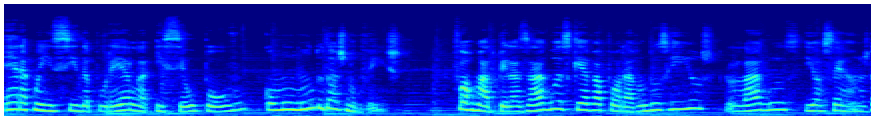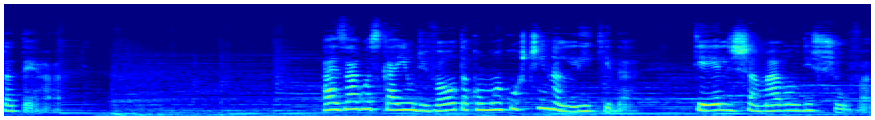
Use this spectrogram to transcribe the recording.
era conhecida por ela e seu povo como o mundo das nuvens, formado pelas águas que evaporavam dos rios, lagos e oceanos da terra. As águas caíam de volta como uma cortina líquida, que eles chamavam de chuva.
